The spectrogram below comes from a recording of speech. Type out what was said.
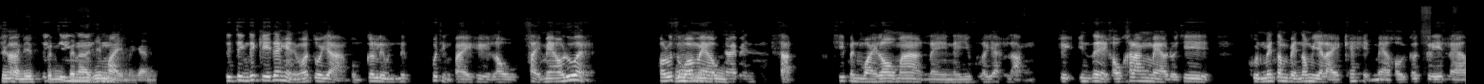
ซึ่งครับอันนี้เป็นจริงๆเป็นอะไรที่ใหม่เหมือนกัน จริงๆที่กี้จะเห็นว่าตัวอย่างผมก็ลืมนึกพูดถึงไปคือเราใส่แมวด้วย เพราะรู้สึกว่าอืมแมวกลายเป็นสัตว์ที่เป็นไวรัลมากในในยุคระยะหลัง คืออินเทอร์เน็ตเขาคลั่งแมวโดยที่คุณไม่ต้องเป็นต้องมีอะไรแค่เห็นแมวเขาก็กรี๊ดแล้ว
